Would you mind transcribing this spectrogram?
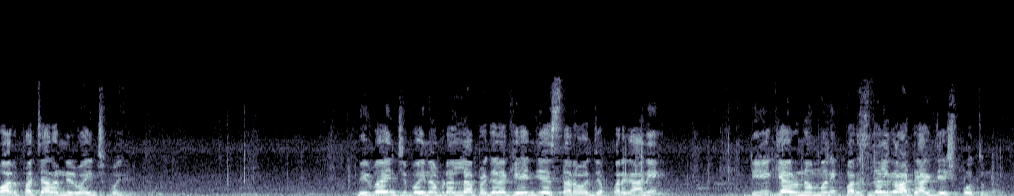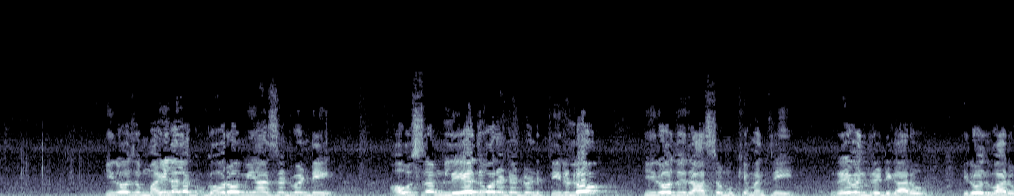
వారు ప్రచారం నిర్వహించిపోయింది. నిర్వహించిపోయినప్పుడల్లా ప్రజలకు ఏం చేస్తారో అని చెప్పరు కానీ డీకే అరుణమ్మని పర్సనల్గా అటాక్ చేసిపోతున్నారు. ఈరోజు మహిళలకు గౌరవం ఇవ్వాల్సినటువంటి అవసరం లేదు అనేటటువంటి తీరులో ఈరోజు ఈ రాష్ట్ర ముఖ్యమంత్రి రేవంత్ రెడ్డి గారు ఈరోజు వారు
